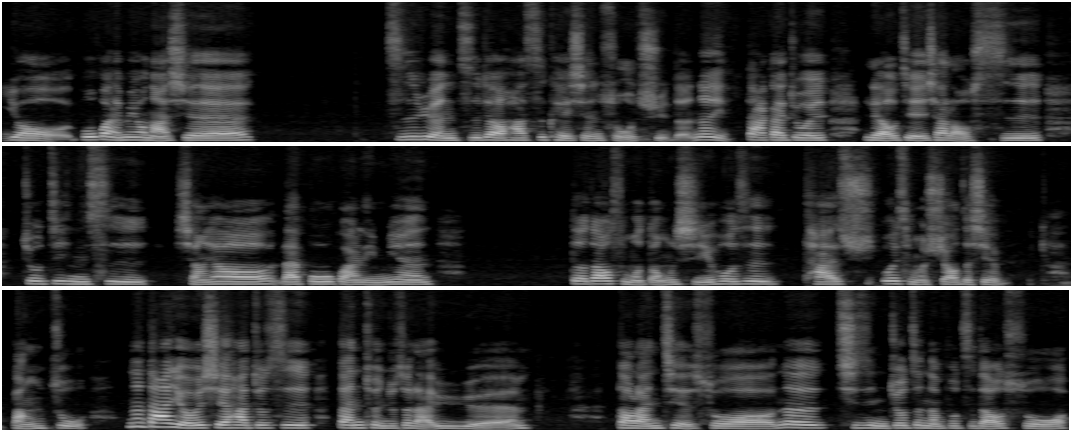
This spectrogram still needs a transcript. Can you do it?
有博物馆里面有哪些资源资料，他是可以先索取的。那你大概就会了解一下老师究竟是想要来博物馆里面。得到什么东西，或是他需为什么需要这些帮助？那当然有一些他就是单纯就是来预约导览解说，那其实你就真的不知道说，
